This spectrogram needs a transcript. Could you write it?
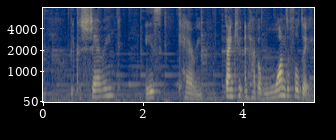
because sharing is caring. Thank you and have a wonderful day.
